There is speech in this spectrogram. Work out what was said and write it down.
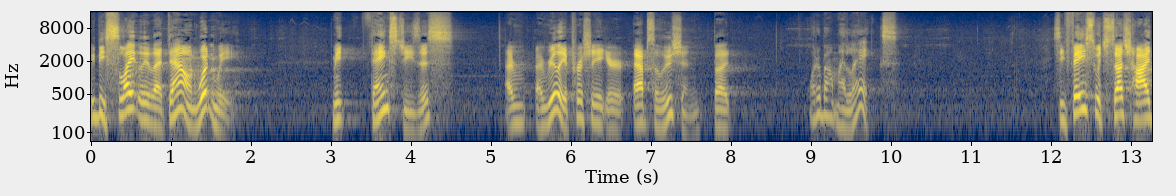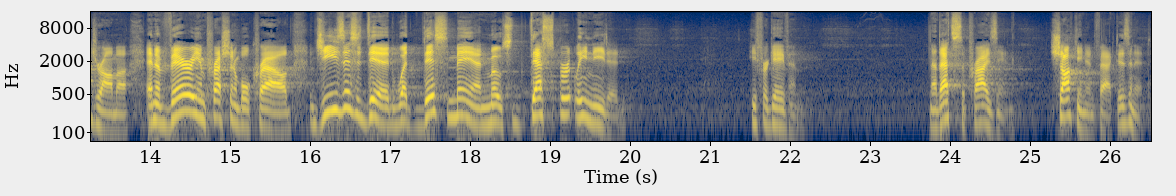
we'd be slightly let down, wouldn't we? I mean, thanks, Jesus. I, I really appreciate your absolution, but what about my legs? See, faced with such high drama and a very impressionable crowd, Jesus did what this man most desperately needed he forgave him. Now that's surprising. Shocking, in fact, isn't it?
